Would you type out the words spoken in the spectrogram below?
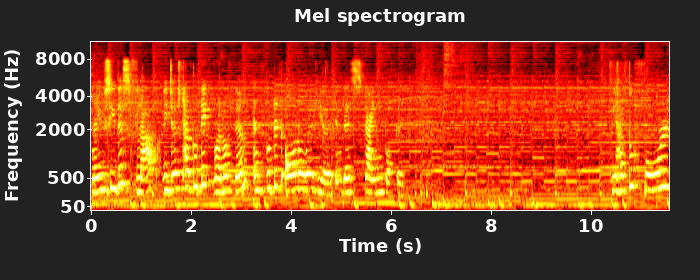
Now you see this flap, we just have to take one of them and put it all over here in this tiny pocket. we have to fold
